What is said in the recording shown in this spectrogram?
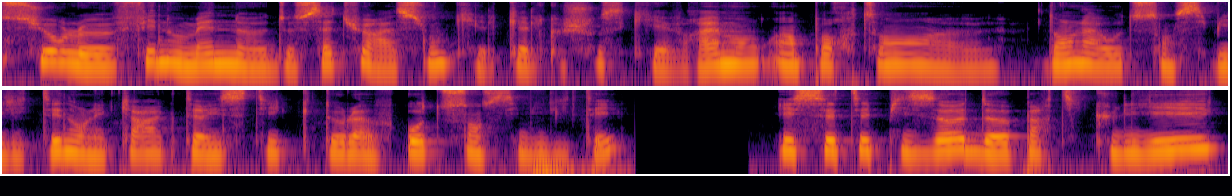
sur le phénomène de saturation qui est quelque chose qui est vraiment important euh, dans la haute sensibilité, dans les caractéristiques de la haute sensibilité. Et cet épisode particulier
